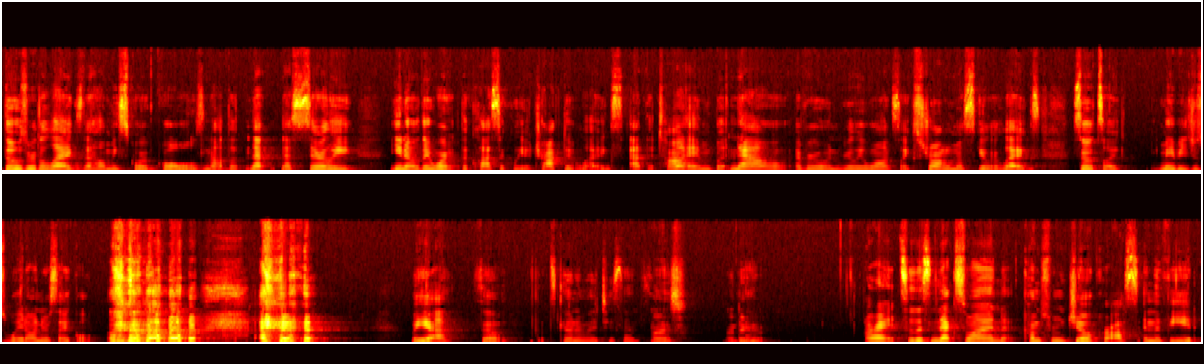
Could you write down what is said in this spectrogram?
those were the legs that helped me score goals, not mm-hmm. the, not necessarily you know they weren't the classically attractive legs at the time, but now everyone really wants like strong muscular legs. So it's like maybe just wait on your cycle. but yeah, so that's kind of my two cents. Nice. I dig yeah. it. All right. So this next one comes from Joe Cross in the feed.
